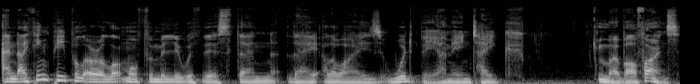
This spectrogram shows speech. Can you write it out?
And I think people are a lot more familiar with this than they otherwise would be. I mean, take mobile phones.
